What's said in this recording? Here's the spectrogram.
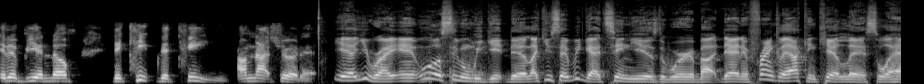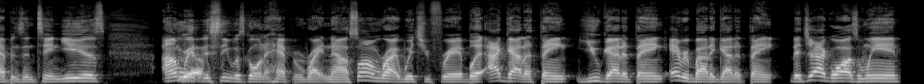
it'll be enough to keep the team. I'm not sure of that. Yeah, you're right. And we'll see when we get there. Like you said, we got 10 years to worry about that. And frankly, I can care less what happens in 10 years. I'm ready Yeah. to see what's going to happen right now. So I'm right with you, Fred. But I got to think, you got to think, everybody got to think. The Jaguars win.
